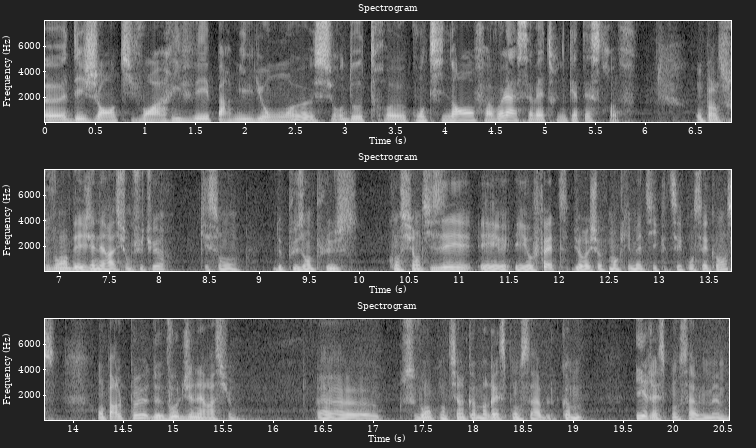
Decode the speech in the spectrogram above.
euh, des gens qui vont arriver par millions sur d'autres continents. Enfin voilà, ça va être une catastrophe. On parle souvent des générations futures qui sont de plus en plus conscientisées et, au fait du réchauffement climatique et de ses conséquences. On parle peu de votre génération, souvent qu'on tient comme responsable, comme irresponsable même.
